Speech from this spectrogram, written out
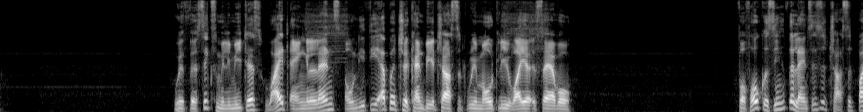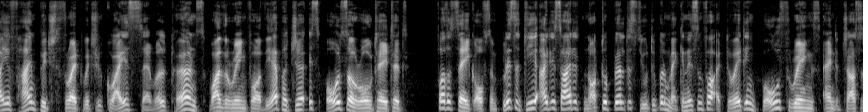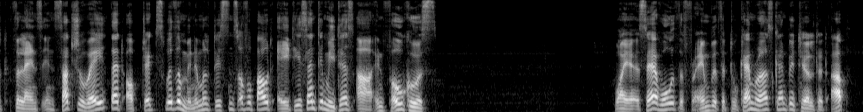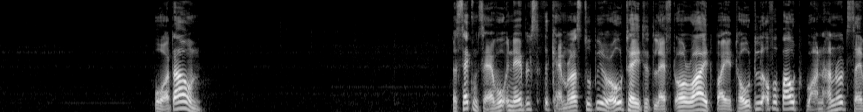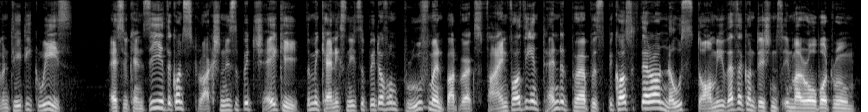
With the 6mm wide angle lens, only the aperture can be adjusted remotely via a servo. For focusing, the lens is adjusted by a fine pitch thread which requires several turns, while the ring for the aperture is also rotated. For the sake of simplicity, I decided not to build a suitable mechanism for activating both rings and adjusted the lens in such a way that objects with a minimal distance of about 80cm are in focus. Via a servo, the frame with the two cameras can be tilted up or down. A second servo enables the cameras to be rotated left or right by a total of about 170 degrees. As you can see, the construction is a bit shaky, the mechanics needs a bit of improvement but works fine for the intended purpose because there are no stormy weather conditions in my robot room.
